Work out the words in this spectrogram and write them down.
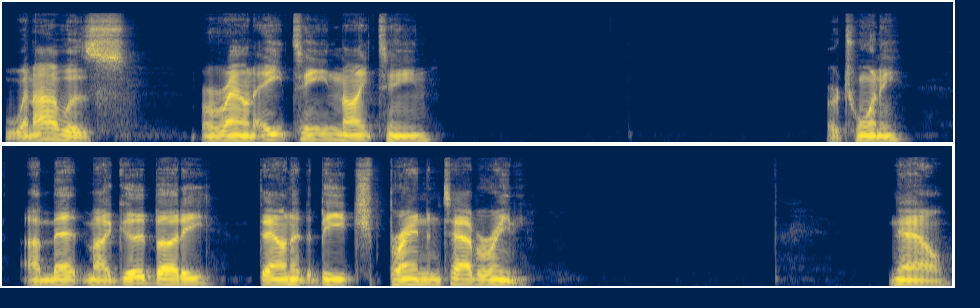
when I was around 18, 19, or 20, I met my good buddy down at the beach, Brandon Tabarini. Now,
